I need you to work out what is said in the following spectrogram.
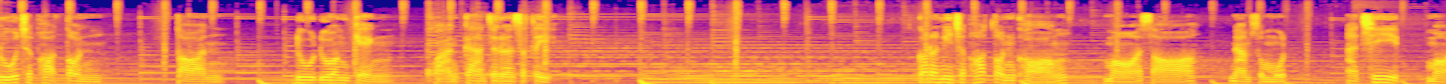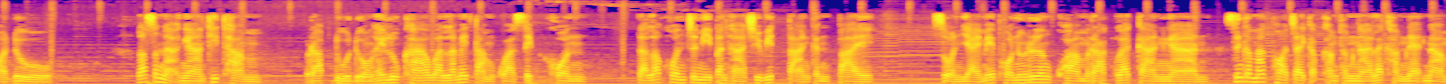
รู้เฉพาะตน ตอน ดูดวงเก่ง ขวางการเจริญสติ กรณีเฉพาะตนของ หมอสอนามสมมุติ อาชีพ หมอดู ลักษณะงานที่ทำรับดูดวงให้ลูกค้าวันละไม่ต่ำกว่าสิบคน แต่ละคนจะมีปัญหาชีวิตต่างกันไป ส่วนใหญ่ไม่พ้นเรื่องความรักและการงาน ซึ่งก็มักพอใจกับคำทำนายและคำแนะนำ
